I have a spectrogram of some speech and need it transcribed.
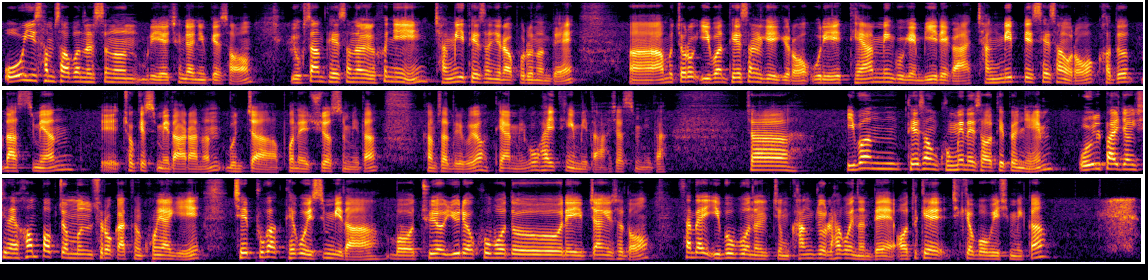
5234번을 쓰는 우리 애청자님께서 63 대선을 흔히 장미 대선이라 부르는데 아, 아무쪼록 이번 대선을 계기로 우리 대한민국의 미래가 장밋빛 세상으로 거듭났으면 예, 좋겠습니다라는 문자 보내주셨습니다. 감사드리고요. 대한민국 화이팅입니다 하셨습니다. 자 이번 대선 국면에서 대표님 5.18 정신의 헌법 전문 수록 같은 공약이 재부각되고 있습니다. 뭐 주요 유력 후보들의 입장에서도 상당히 이 부분을 지금 강조를 하고 있는데 어떻게 지켜보고 계십니까?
